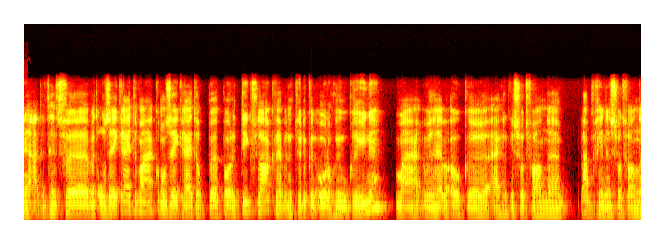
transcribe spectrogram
Ja, dat heeft uh, met onzekerheid te maken. Onzekerheid op uh, politiek vlak. We hebben natuurlijk een oorlog in Oekraïne. Maar we hebben ook uh, eigenlijk een soort van. we beginnen een soort van.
